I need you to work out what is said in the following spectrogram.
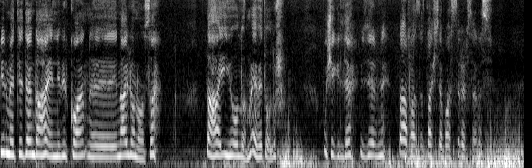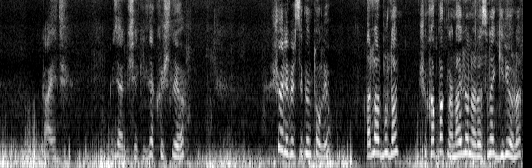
Bir metreden daha enli bir kovan e, naylon olsa daha iyi olur mu? Evet olur. Bu şekilde üzerini daha fazla taşla bastırırsanız gayet güzel bir şekilde kışlıyor. Şöyle bir sıkıntı oluyor. Arılar buradan şu kapakla naylon arasına giriyorlar.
